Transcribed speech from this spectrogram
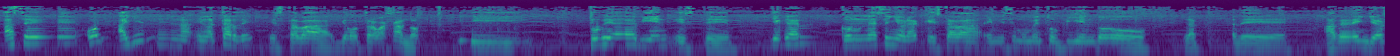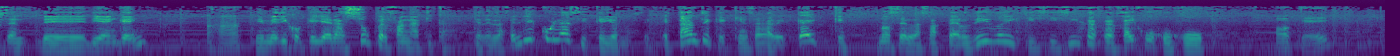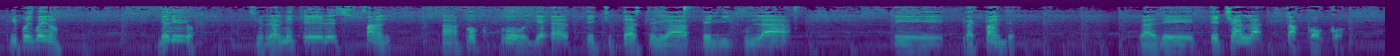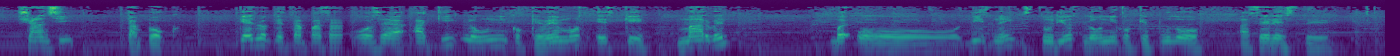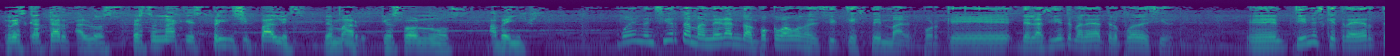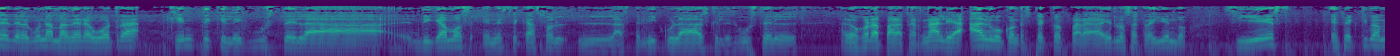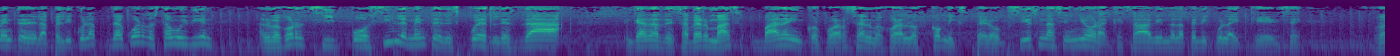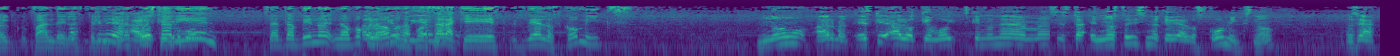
Hace, hoy, ayer en la, en la tarde, estaba yo trabajando y tuve a bien, este, llegar con una señora que estaba en ese momento viendo la de Avengers en- de The Endgame Ajá. y me dijo que ella era súper fanática que de las películas y que yo no sé qué tanto y que quién sabe qué, que no se las ha perdido y jijiji, jajaja y jujuju. Ok. Y pues bueno, yo digo, si realmente eres fan, tampoco ya te chutaste la película de Black Panther. La de T'Challa tampoco. Shansi tampoco. ¿Qué es lo que está pasando? O sea, aquí lo único que vemos es que Marvel o Disney Studios lo único que pudo hacer este rescatar a los personajes principales de Marvel, que son los Avengers. Bueno, en cierta manera tampoco vamos a decir que esté mal, porque de la siguiente manera te lo puedo decir. Eh, tienes que traerte de alguna manera u otra gente que le guste la, digamos, en este caso las películas, que les guste el, a lo mejor la parafernalia, algo con respecto para irlos atrayendo. Si es efectivamente de la película, de acuerdo, está muy bien. A lo mejor si posiblemente después les da ganas de saber más, van a incorporarse a lo mejor a los cómics, pero si es una señora que estaba viendo la película y que dice, soy fan de las películas, mira, pues lo que está bien. O sea, también no, tampoco a la lo vamos a forzar a que vea los cómics. No, Arman, es que a lo que voy, es que no nada más está, no estoy diciendo que vea los cómics, ¿no? O sea,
